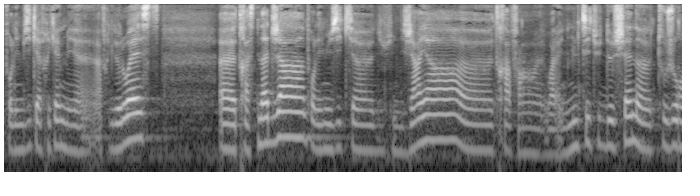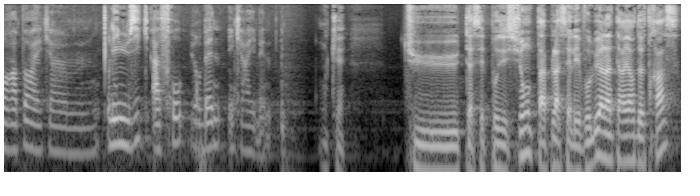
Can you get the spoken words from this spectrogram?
pour les musiques africaines mais euh, Afrique de l'Ouest. Euh, Trace Nadja pour les musiques euh, du Nigeria, euh, enfin euh, voilà une multitude de chaînes toujours en rapport avec les musiques afro, urbaines et caribéennes. Ok. Tu as cette position, ta place, elle évolue à l'intérieur de Trace?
